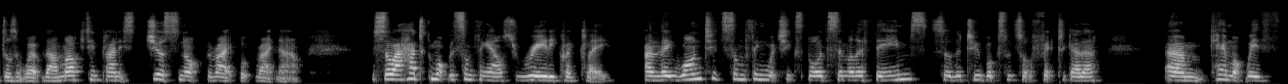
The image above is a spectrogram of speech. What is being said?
doesn't work with our marketing plan. It's just not the right book right now. So I had to come up with something else really quickly and they wanted something which explored similar themes so the two books would sort of fit together um, came up with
